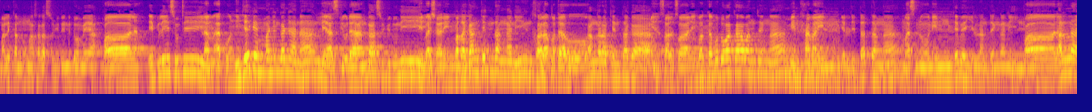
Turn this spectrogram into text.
Malakanunga kaga sujudini domeya qala iblisu ti. Lam akun ingege manyanganyana li asjuda. nga sujuduni. Li basharin. Fataganke ndangani khalaqtahu. angara kentaga min salsalin. Bakab bodoga kawantenga min hamain gelli dattanga مسنون kebe yillantengani قال allah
